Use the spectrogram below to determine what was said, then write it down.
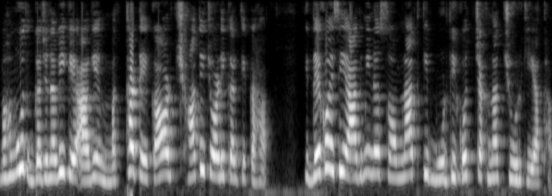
महमूद गजनवी के आगे मत्था टेका और छाती चौड़ी करके कहा कि देखो इसी आदमी ने सोमनाथ की मूर्ति को चकनाचूर किया था।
